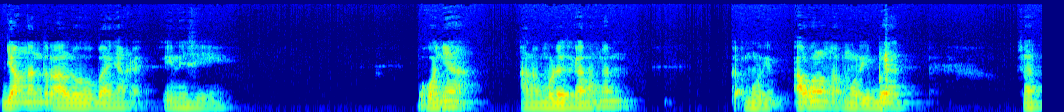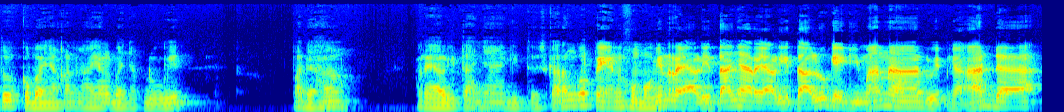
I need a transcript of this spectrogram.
jangan terlalu banyak ini sih. Pokoknya anak muda sekarang kan gak mau awal nggak mau ribet satu kebanyakan ngayal banyak duit. Padahal realitanya gitu. Sekarang gue pengen ngomongin realitanya. Realita lu kayak gimana? Duit nggak ada.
